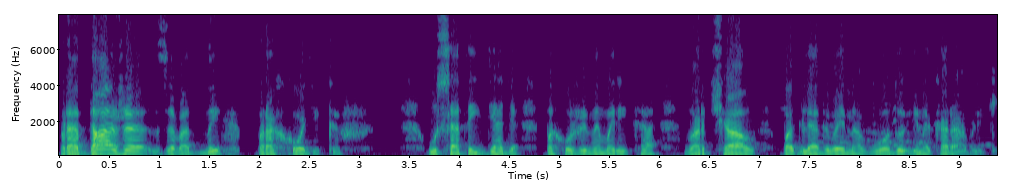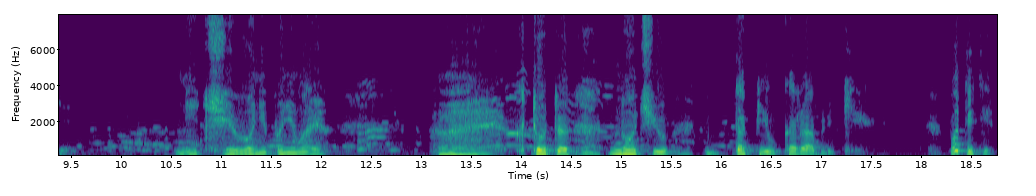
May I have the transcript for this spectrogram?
продажа заводных пароходиков». Усатый дядя, похожий на моряка, ворчал, поглядывая на воду и на кораблики. Ничего не понимаю. Кто-то ночью топил кораблики. Вот эти,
